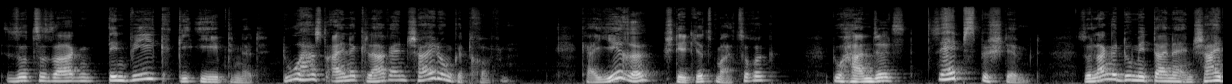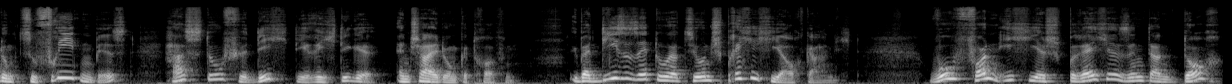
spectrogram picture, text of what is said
sozusagen den Weg geebnet. Du hast eine klare Entscheidung getroffen. Karriere steht jetzt mal zurück. Du handelst selbstbestimmt. Solange du mit deiner Entscheidung zufrieden bist, hast du für dich die richtige Entscheidung getroffen. Über diese Situation spreche ich hier auch gar nicht. Wovon ich hier spreche, sind dann doch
